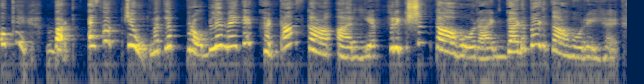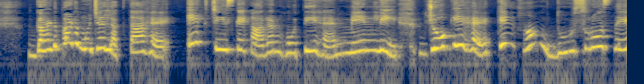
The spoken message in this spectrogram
okay but ऐसा क्यों? मतलब प्रॉब्लम है कि खटास कहाँ आ रही है? फ्रिक्शन कहाँ हो रहा है? गड़बड़ कहाँ हो रही है? गड़बड़ मुझे लगता है एक चीज़ के कारण होती है मेनली जो कि है कि हम दूसरों से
